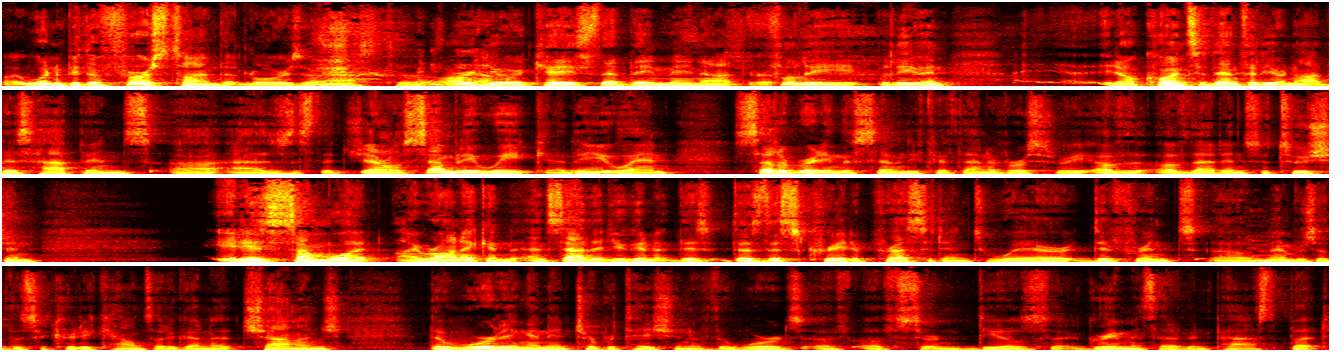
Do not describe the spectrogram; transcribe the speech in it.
It wouldn't be the first time that lawyers are asked to argue no. a case that they may not sure. fully believe in. You know, coincidentally or not, this happens uh, as the General Assembly Week at the yes. UN, celebrating the 75th anniversary of the, of that institution it is somewhat ironic and, and sad that you're going to this does this create a precedent where different uh, yeah. members of the security council are going to challenge the wording and interpretation of the words of, of certain deals agreements that have been passed but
